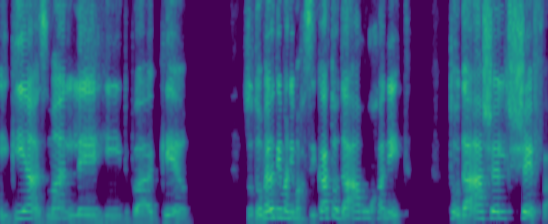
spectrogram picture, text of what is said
הגיע הזמן להתבגר. זאת אומרת אם אני מחזיקה תודעה רוחנית, תודעה של שפע,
